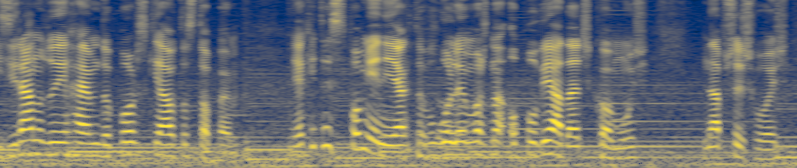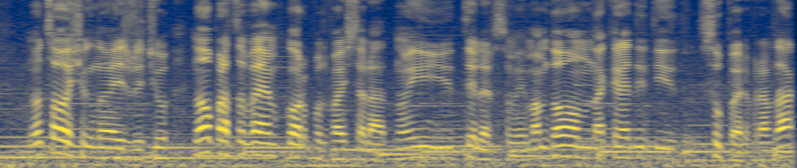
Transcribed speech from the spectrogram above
i z Iranu dojechałem do Polski autostopem. Jakie to jest wspomnienie, jak to w ogóle można opowiadać komuś na przyszłość? No co osiągnąłeś w życiu? No opracowałem w korpo 20 lat, no i tyle w sumie. Mam dom na kredyt i super, prawda?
